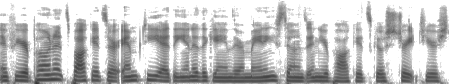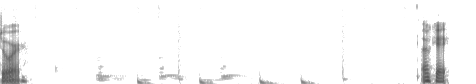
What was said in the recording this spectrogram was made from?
If your opponent's pockets are empty at the end of the game, the remaining stones in your pockets go straight to your store. Okay.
